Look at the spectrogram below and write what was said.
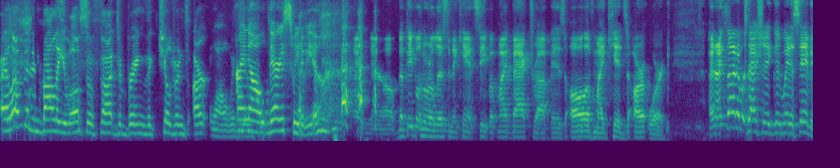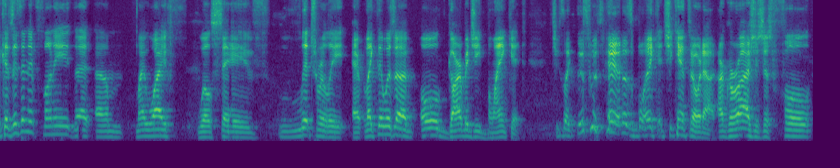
I love that in Bali you also thought to bring the children's art wall with you. I know. Very sweet of you. I know the people who are listening can't see, but my backdrop is all of my kids' artwork, and I thought it was actually a good way to save it because isn't it funny that um, my wife will save literally ev- like there was a old garbagey blanket. She's like, "This was Hannah's blanket." She can't throw it out. Our garage is just full.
